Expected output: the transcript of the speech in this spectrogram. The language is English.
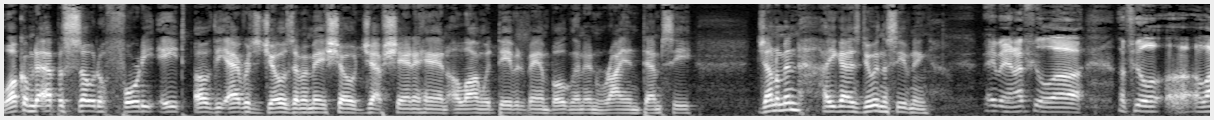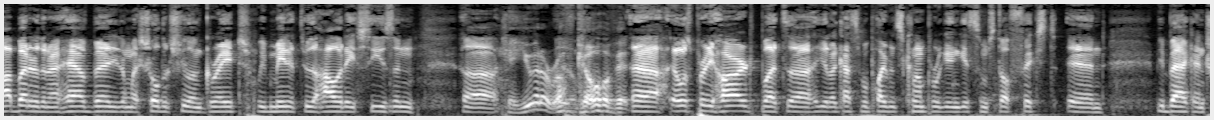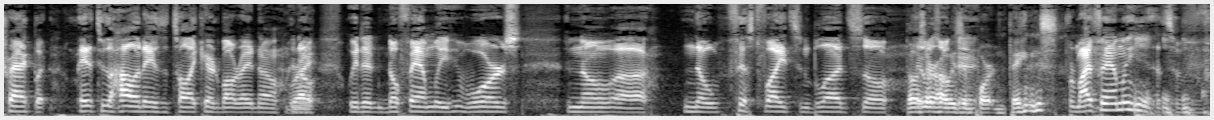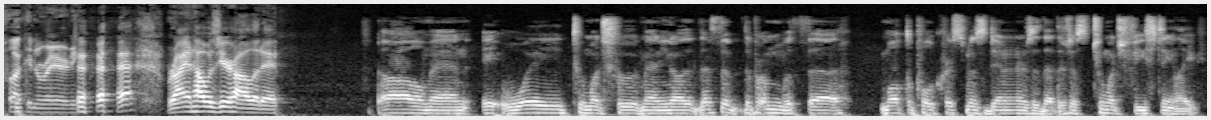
Welcome to episode 48 of the Average Joe's MMA show. Jeff Shanahan, along with David Van Boglin and Ryan Dempsey. Gentlemen, how you guys doing this evening? Hey man, I feel uh, I feel uh, a lot better than I have been. You know, my shoulder's feeling great. We made it through the holiday season. Uh, Okay, you had a rough go of it. uh, it was pretty hard, but uh, you know, I got some appointments coming up. We're gonna get some stuff fixed and be back on track. But made it through the holidays. That's all I cared about right now. You know, Right. we did no family wars, no uh, no fist fights and blood. So Those are always okay. important things. for my family. That's a fucking rarity. Ryan, how was your holiday? Oh man, ate way too much food, man. You know that's the the problem with uh, multiple Christmas dinners is that there's just too much feasting. Like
